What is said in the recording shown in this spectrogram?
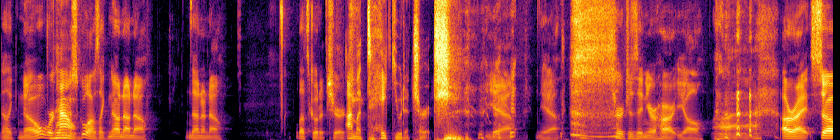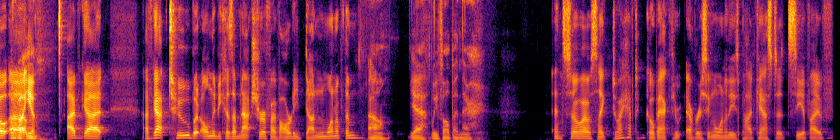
they're like, "No, we're going to school." I was like, "No, no, no. No, no, no. Let's go to church." I'm gonna take you to church. yeah. Yeah. church is in your heart, y'all. All right. So, about um, you? I've got I've got two, but only because I'm not sure if I've already done one of them. oh yeah, we've all been there. And so I was like, do I have to go back through every single one of these podcasts to see if I've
